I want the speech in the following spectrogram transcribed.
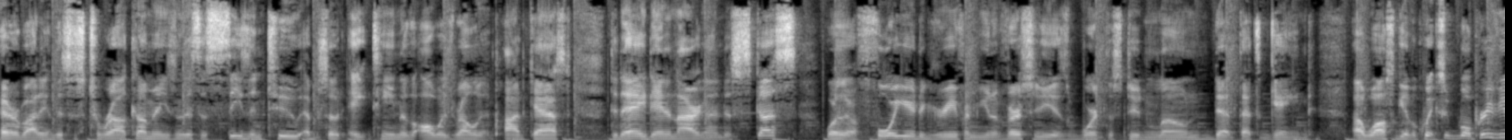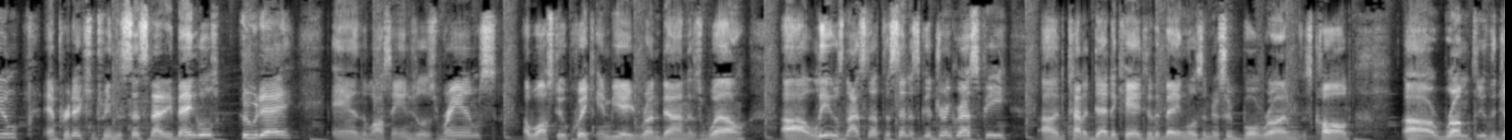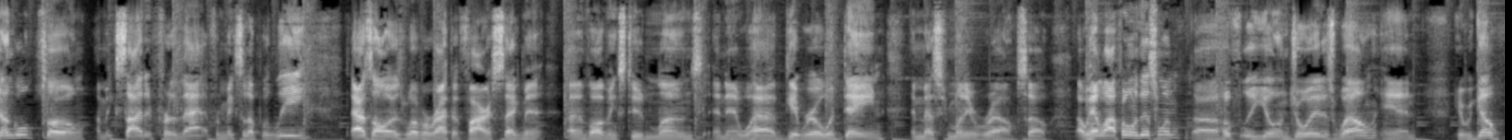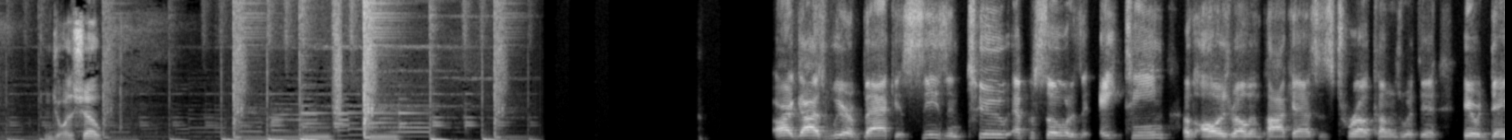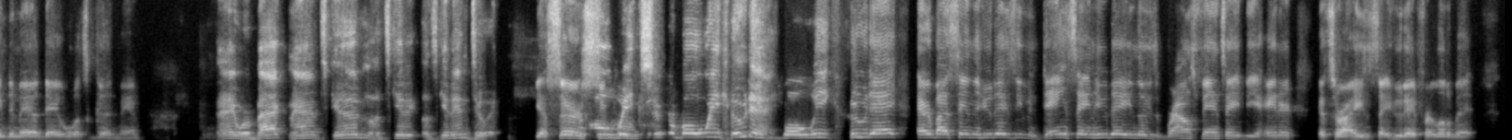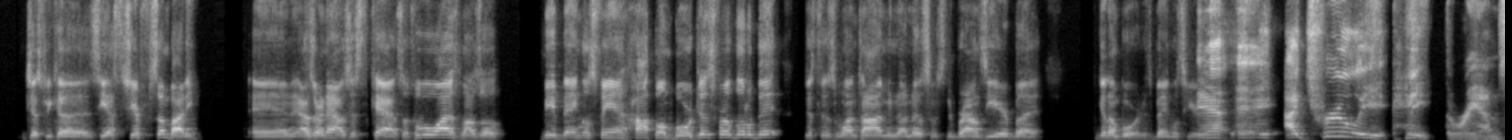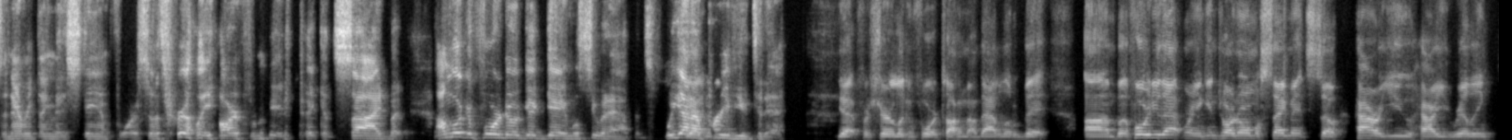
Hey, everybody, this is Terrell Cummings, and this is season two, episode 18 of the Always Relevant podcast. Today, Dan and I are going to discuss whether a four year degree from university is worth the student loan debt that's gained. Uh, we'll also give a quick Super Bowl preview and prediction between the Cincinnati Bengals, Who Dey, and the Los Angeles Rams. Uh, we'll also do a quick NBA rundown as well. Uh, Lee was nice enough to send us a good drink recipe, uh, kind of dedicated to the Bengals and their Super Bowl run. It's called uh, Rum Through the Jungle. So I'm excited for that, for Mix It Up with Lee. As always, we'll have a rapid fire segment uh, involving student loans, and then we'll have Get Real with Dane and Message Money with Rel. So uh, we had a lot of fun with this one. Uh, hopefully, you'll enjoy it as well. And here we go. Enjoy the show. All right, guys, we are back. It's season two, episode, what is it, 18 of the Always Relevant podcast. It's Terrell Cummings with you here with Dane DeMayo. Dave, what's good, man? Hey, we're back, man. It's good. Let's get it. Let's get into it. Yes, sir. Super Bowl week, Super Bowl week, Who Dey? Super Bowl week, Who Dey? Everybody's saying the Who Deys. Even Dane saying Who Dey, even though he's a Browns fan, say he'd be a hater. It's all right. He can say Who Dey for a little bit, just because he has to cheer for somebody. And as right now, it's just the Cavs. So football wise, might as well be a Bengals fan, hop on board just for a little bit, just this one time. You know, I know it's the Browns year, but get on board. It's Bengals year. Yeah, I, I truly hate the Rams and everything they stand for. So it's really hard for me to pick a side, but I'm looking forward to a good game. We'll see what happens. We got Yeah. our preview today. Yeah, for sure. Looking forward to talking about that a little bit. Um, but before we do that, we're gonna get into our normal segments. So, how are you? How are you really?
